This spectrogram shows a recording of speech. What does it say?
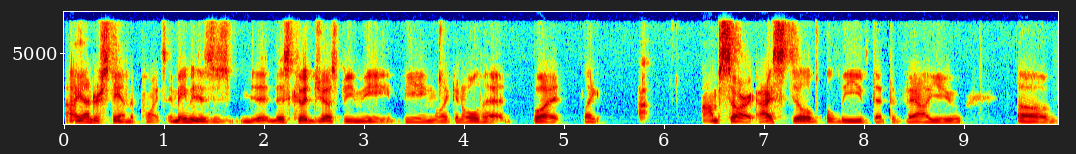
I understand the points, and maybe this is this could just be me being like an old head, but like I, I'm sorry, I still believe that the value of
